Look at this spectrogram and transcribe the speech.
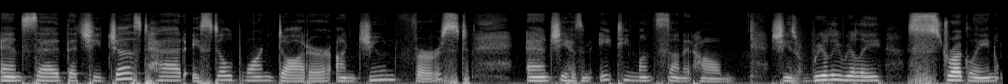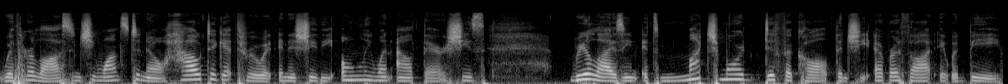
and said that she just had a stillborn daughter on June 1st and she has an 18 month son at home. She's really, really struggling with her loss and she wants to know how to get through it. And is she the only one out there? She's realizing it's much more difficult than she ever thought it would be.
